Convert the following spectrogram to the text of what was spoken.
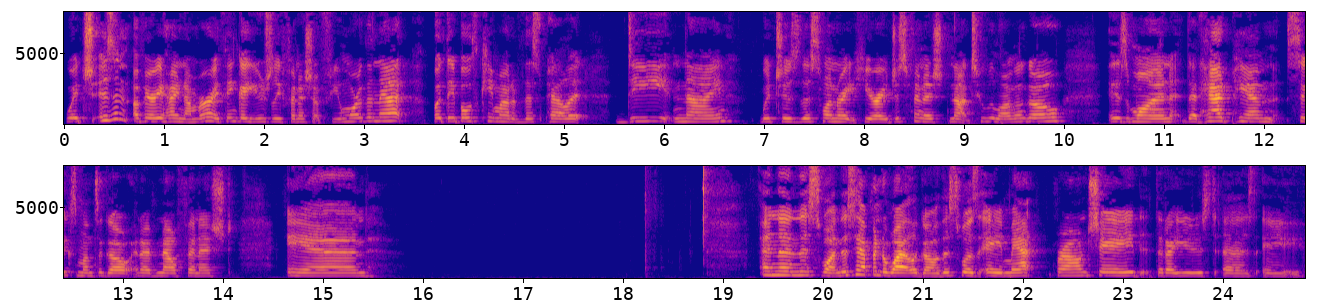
which isn't a very high number. I think I usually finish a few more than that, but they both came out of this palette, D9, which is this one right here. I just finished not too long ago, is one that had pan six months ago and I've now finished. And And then this one, this happened a while ago. This was a matte brown shade that I used as a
